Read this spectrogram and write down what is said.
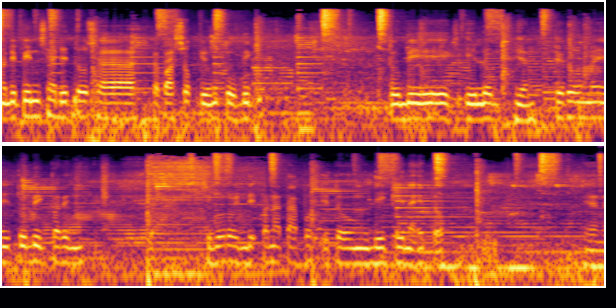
nadipinsa dito sa kapasok yung tubig. Tubig ilog yan. Pero may tubig pa rin siguro hindi pa natapos itong diki na ito. Yan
